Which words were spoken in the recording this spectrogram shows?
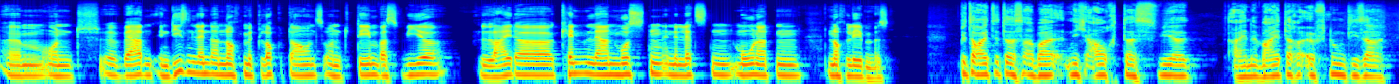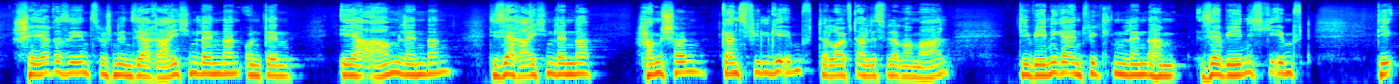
Ähm, und äh, werden in diesen Ländern noch mit Lockdowns und dem, was wir leider kennenlernen mussten in den letzten Monaten, noch leben müssen. Bedeutet das aber nicht auch, dass wir eine weitere Öffnung dieser Schere sehen zwischen den sehr reichen Ländern und den eher armen Ländern? Die sehr reichen Länder haben schon ganz viel geimpft, da läuft alles wieder normal. Die weniger entwickelten Länder haben sehr wenig geimpft. Die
